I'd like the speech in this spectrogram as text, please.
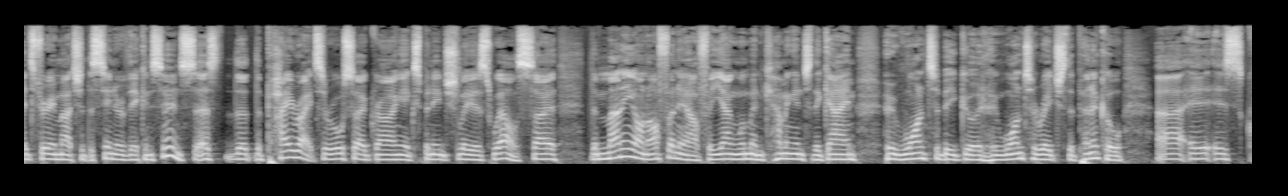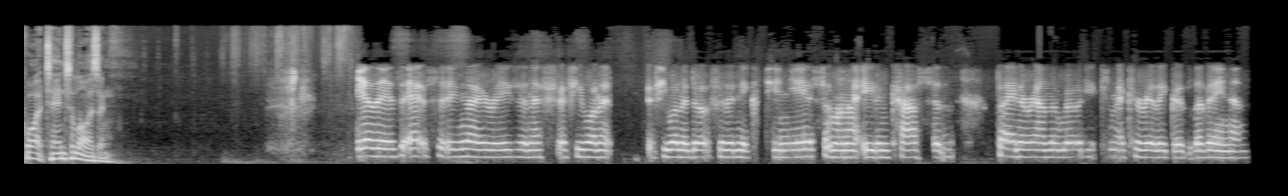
it's very much at the centre of their concerns. As the, the pay rates are also growing exponentially as well. So the money on offer now for young women coming into the game who want to be good, who want to reach the pinnacle, uh, is quite tantalising. Yeah, there's absolutely no reason if, if you want it if you want to do it for the next ten years. Someone like Eden Carson playing around the world, you can make a really good living and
